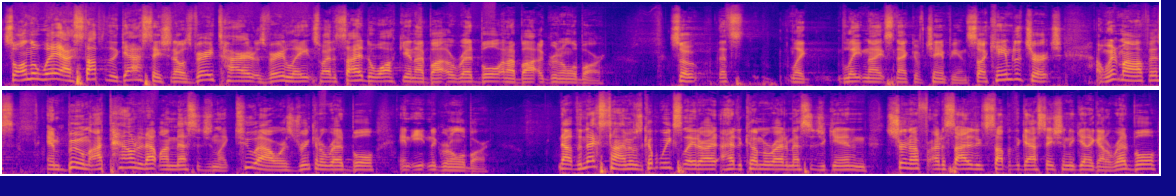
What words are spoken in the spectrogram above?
So on the way, I stopped at the gas station. I was very tired. It was very late. So I decided to walk in. I bought a Red Bull and I bought a granola bar. So that's like late night snack of champions. So I came to the church. I went in my office and boom, I pounded out my message in like two hours, drinking a Red Bull and eating a granola bar. Now, the next time, it was a couple weeks later, I, I, had to come and write a message again. And sure enough, I decided to stop at the gas station again. I got a Red Bull,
